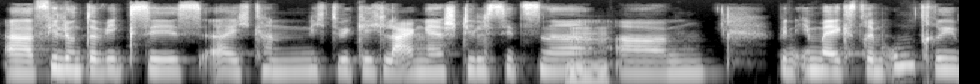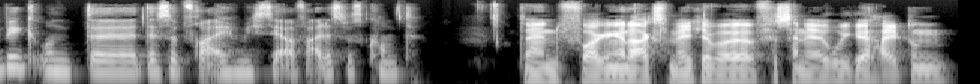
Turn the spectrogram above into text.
äh, viel unterwegs ist. Äh, ich kann nicht wirklich lange still sitzen. Mhm. Ähm, bin immer extrem umtriebig und äh, deshalb freue ich mich sehr auf alles, was kommt. Dein Vorgänger, der Axel Melcher, war für seine ruhige Haltung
